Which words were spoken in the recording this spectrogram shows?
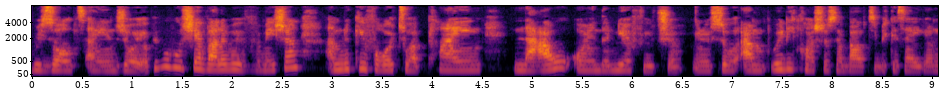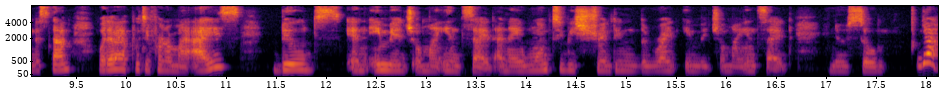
results I enjoy, or people who share valuable information. I'm looking forward to applying now or in the near future. You know, so I'm really conscious about it because I understand whatever I put in front of my eyes builds an image on my inside, and I want to be strengthening the right image on my inside. You know, so yeah,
